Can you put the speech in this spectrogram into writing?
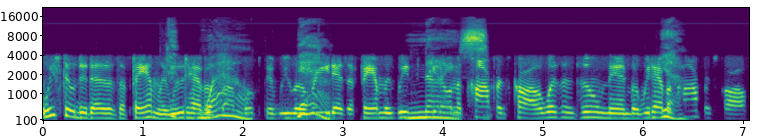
We still do that as a family. We would have a- a, book that we would Yeah. read as a family. We'd get on a conference call. It wasn't Zoom then, but we'd have Yeah. a conference call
